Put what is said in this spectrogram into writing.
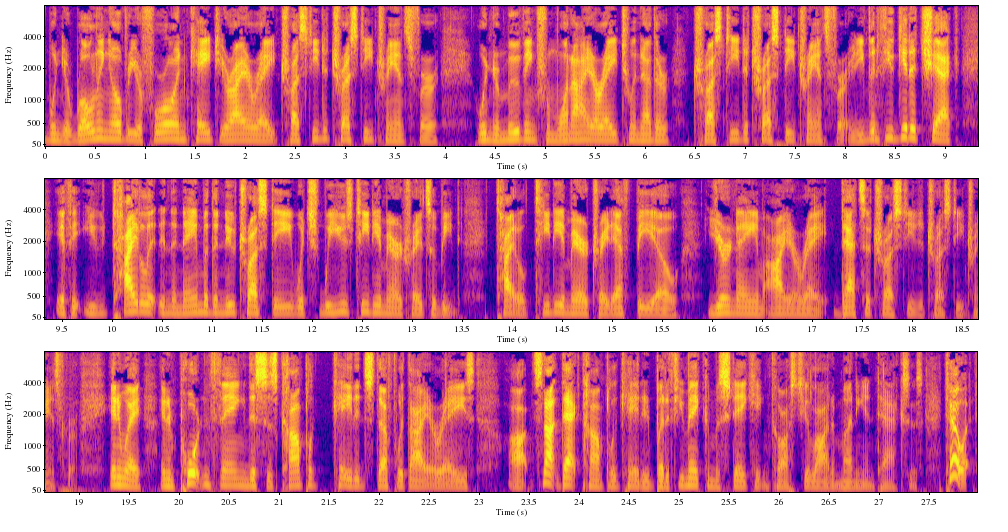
when you're rolling over your 401k to your IRA, trustee to trustee transfer. When you're moving from one IRA to another, trustee to trustee transfer. And even if you get a check, if it, you title it in the name of the new trustee, which we use TD Ameritrade, so it'll be titled TD Ameritrade FBO, your name IRA. That's a trustee to trustee transfer. Anyway, an important thing. This is complicated stuff with IRAs. Uh, it's not that complicated, but if you make a mistake, it can cost you a lot of money in taxes. Tell it.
